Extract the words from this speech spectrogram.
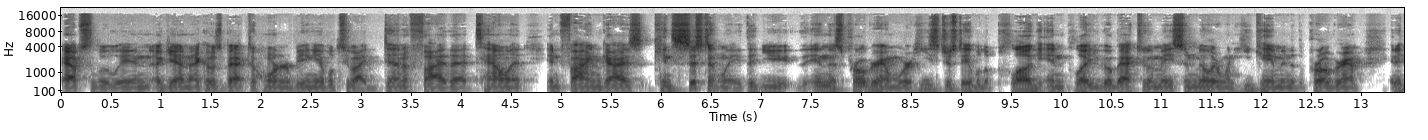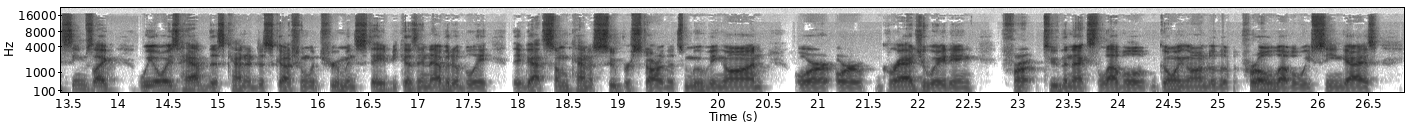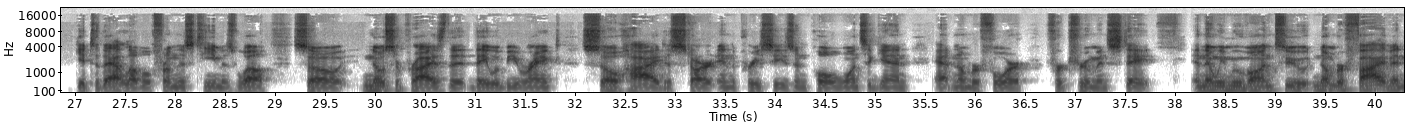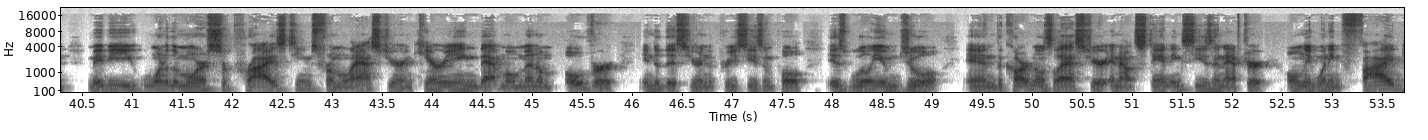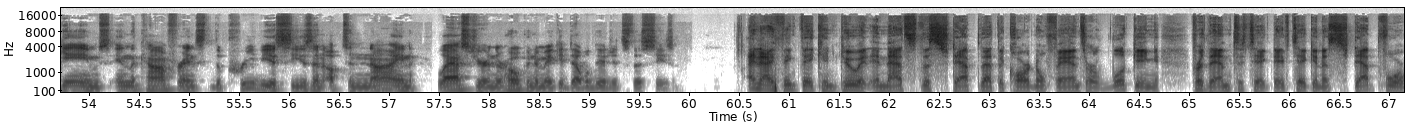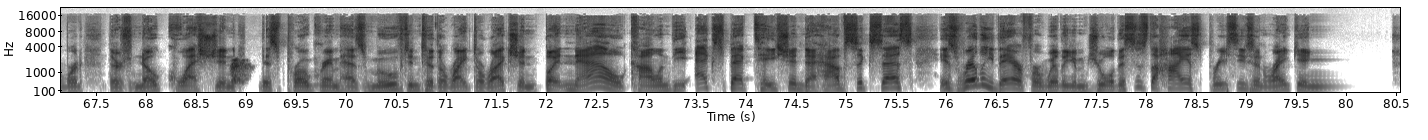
Absolutely. And again, that goes back to Horner being able to identify that talent and find guys consistently that you in this program where he's just able to plug and play. You go back to a Mason Miller when he came into the program, and it seems like we always have this kind of discussion with Truman State because inevitably they've got some kind of superstar that's moving on or or graduating from to the next level, going on to the pro level. We've seen guys get to that level from this team as well. So no surprise that they would be ranked so high to start in the preseason poll once again at number four for Truman State. And then we move on to number five, and maybe one of the more surprise teams from last year and carrying that momentum over into this year in the preseason poll is William Jewell. And the Cardinals last year, an outstanding season after only winning five games in the conference the previous season, up to nine last year. And they're hoping to make it double digits this season. And I think they can do it. And that's the step that the Cardinal fans are looking for them to take. They've taken a step forward. There's no question this program has moved into the right direction. But now, Colin, the expectation to have success is really there for William Jewell. This is the highest preseason ranking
